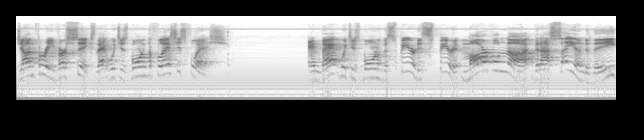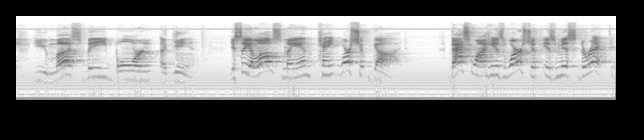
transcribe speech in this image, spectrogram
John 3, verse 6 That which is born of the flesh is flesh and that which is born of the Spirit is spirit. Marvel not that I say unto thee, you must be born again. You see, a lost man can't worship God. That's why his worship is misdirected.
